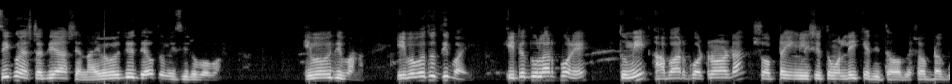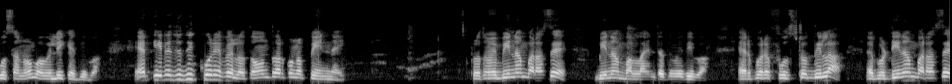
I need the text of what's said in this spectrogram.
সিকোয়েন্সটা দিয়ে আসে না। এভাবে যদি দেও, তুমি জিরো পাবা। এভাবে দিবা না। এভাবে তো দিবাই। এটা তোলার পরে তুমি আবার ঘটনাটা সবটা ইংলিশে তোমার লিখে দিতে হবে, সবটা গোছানো ভাবে লিখে দিবা। এটা যদি করে ফেলো, তখন তো আর কোনো পেন নাই। প্রথমে বি নাম্বার আছে বি নাম্বার লাইনটা তুমি দিবা। এরপরে ফুল স্টপ দিলা, এরপর ডি নাম্বার আছে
